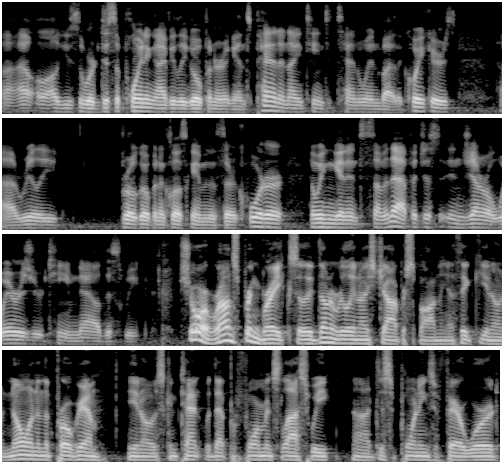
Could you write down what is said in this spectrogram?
uh, I'll, I'll use the word disappointing Ivy League opener against Penn, a 19 to 10 win by the Quakers. Uh, really broke open a close game in the third quarter, and we can get into some of that. But just in general, where is your team now this week? Sure, we're on spring break, so they've done a really nice job responding. I think you know no one in the program you know is content with that performance last week. Uh, disappointing is a fair word.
